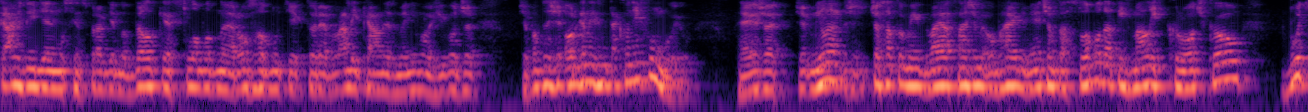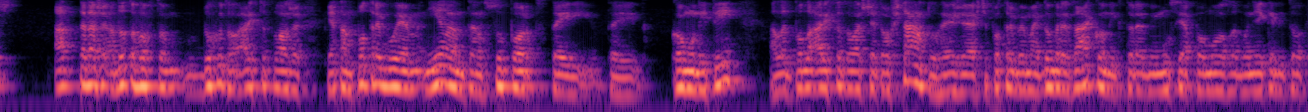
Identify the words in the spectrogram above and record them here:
každý deň musím spraviť jedno veľké slobodné rozhodnutie, ktoré radikálne zmení môj život, že, že v podstate, že organizmy takto nefungujú. Hej, že, že my len, že čo sa tu my dvaja snažíme obhajiť v niečom, tá sloboda tých malých krôčkov, buď a teda, že a do toho v tom duchu toho Aristotela, že ja tam potrebujem nielen ten support tej, tej komunity, ale podľa Aristotela ešte toho štátu, hej, že ja ešte potrebujem aj dobré zákony, ktoré mi musia pomôcť, lebo niekedy to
